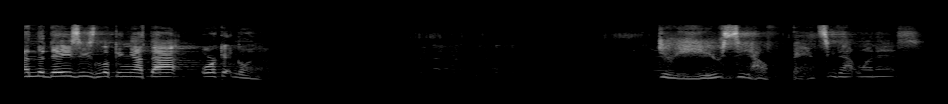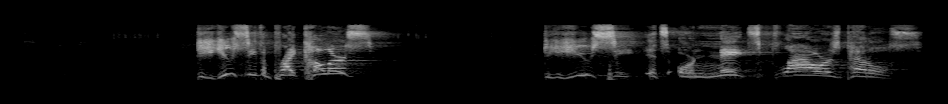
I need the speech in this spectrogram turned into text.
and the daisy's looking at that orchid going, Do you see how fancy that one is? Did you see the bright colors? Do you see its ornate flowers petals?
